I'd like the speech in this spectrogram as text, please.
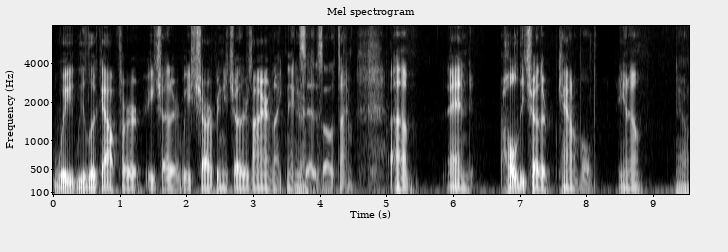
we, we look out for each other. We sharpen each other's iron, like Nick Yeah. says all the time, um, and hold each other accountable. You know, Yeah.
